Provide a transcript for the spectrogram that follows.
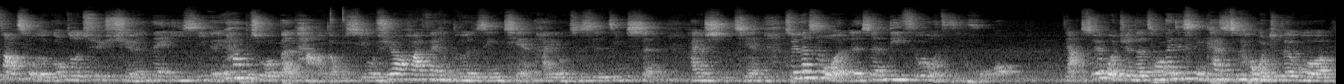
放弃我的工作去学内衣是一个，因为它不是我本行的东西，我需要花费很多的金钱，还有就是精神，还有时间，所以那是我人生第一次为我自己活，这样。所以我觉得从那件事情开始之后，我觉得我，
